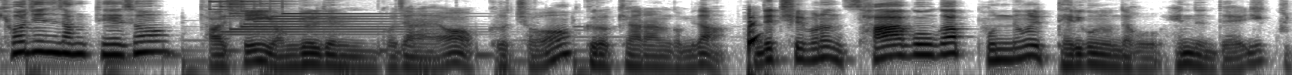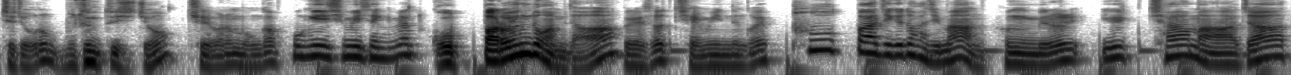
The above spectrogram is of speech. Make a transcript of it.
켜진 상태에서 다시 연결되는 거잖아요. 그렇죠? 그렇게 하라는 겁니다. 근데 7번은 사고가 본능을 데리고 논다고 했는데 이게 구체적으로 무슨 뜻이죠? 7번은 뭔가 호기심이 생기면 곧바로 행동합니다. 그래서 재미있는 거에 푹 빠지기도 하지만 흥미를 잃자마자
